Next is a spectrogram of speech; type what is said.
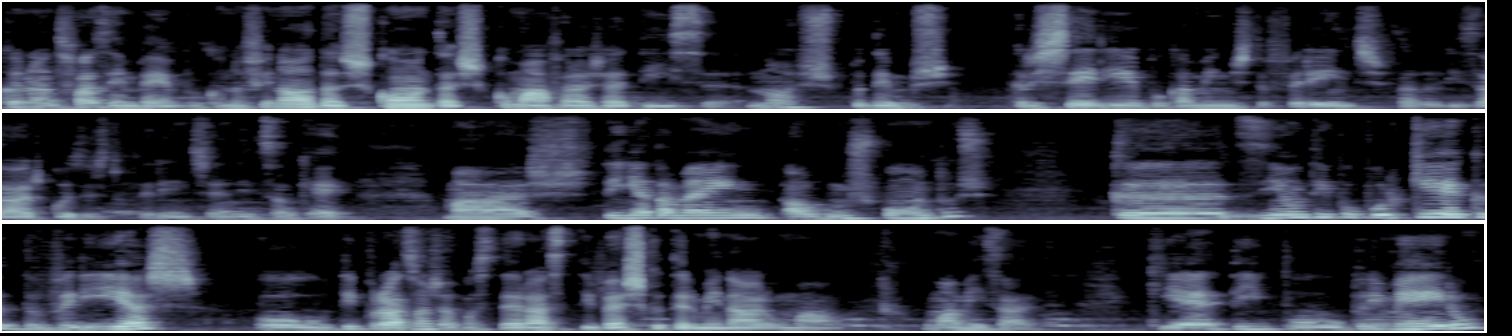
que não te fazem bem, porque no final das contas, como a Afra já disse, nós podemos crescer e ir por caminhos diferentes, valorizar coisas diferentes, and it's okay. Mas tinha também alguns pontos que diziam, tipo, porquê é que deverias, ou tipo, razões a considerar se tivesse que terminar uma, uma amizade. Que é, tipo, primeiro,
